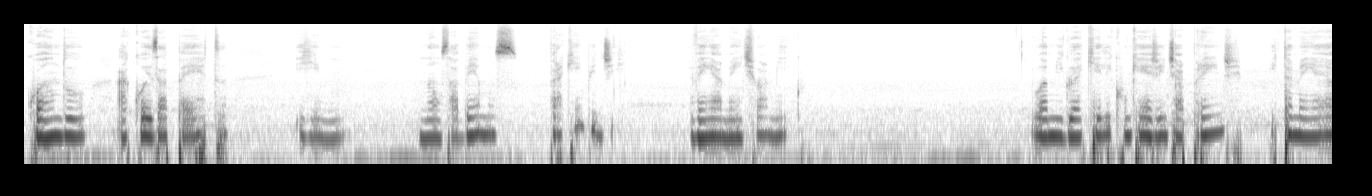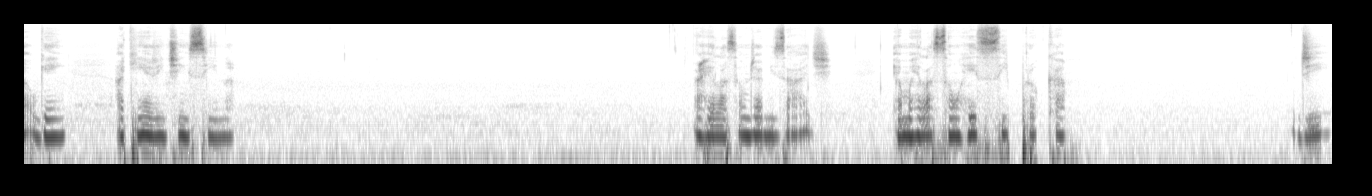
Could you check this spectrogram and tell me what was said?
quando a coisa aperta e não sabemos para quem pedir. Vem à mente o amigo. O amigo é aquele com quem a gente aprende e também é alguém a quem a gente ensina. A relação de amizade é uma relação recíproca de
